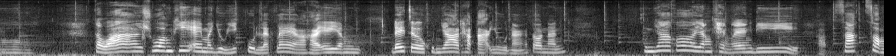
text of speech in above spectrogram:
อแต่ว่าช่วงที่เอมาอยู่ญี่ปุ่นแรกๆอะค่ะ เอยังได้เจอคุณย่าทากะอยู่นะ ตอนนั้น คุณย่าก็ยังแข็งแรงดี ครับ สักสอง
